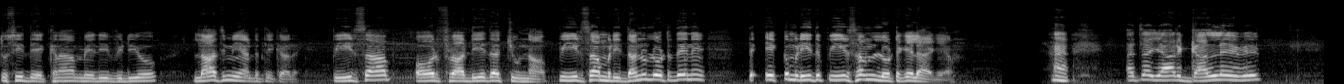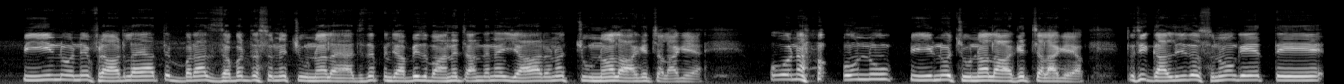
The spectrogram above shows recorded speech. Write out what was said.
ਤੁਸੀਂ ਦੇਖਣਾ ਮੇਰੀ ਵੀਡੀਓ ਲਾਜ਼ਮੀ ਐਂਡ ਤੱਕ ਪੀਰ ਸਾਹਿਬ ਔਰ ਫਰਾਡੀ ਦਾ ਚੂਨਾ। ਪੀਰ ਸਾਹਿਬ ਮਰੀਦਾਂ ਨੂੰ ਲੁੱਟਦੇ ਨੇ ਤੇ ਇੱਕ ਮਰੀਦ ਪੀਰ ਸਾਹਿਬ ਨੂੰ ਲੁੱਟ ਕੇ ਲੈ ਗਿਆ। ਅੱਛਾ ਯਾਰ ਗੱਲ ਇਹ ਵੇ ਪੀਰ ਨੂੰ ਉਹਨੇ ਫਰਾਡ ਲਾਇਆ ਤੇ ਬੜਾ ਜ਼ਬਰਦਸਤ ਉਹਨੇ ਚੂਨਾ ਲਾਇਆ ਜਿਹਦੇ ਪੰਜਾਬੀ ਜ਼ੁਬਾਨ ਵਿੱਚ ਆਂਦੇ ਨੇ ਯਾਰ ਉਹਨਾਂ ਚੂਨਾ ਲਾ ਕੇ ਚਲਾ ਗਿਆ। ਉਹ ਨਾ ਉਹਨੂੰ ਪੀਰ ਨੂੰ ਚੂਨਾ ਲਾ ਕੇ ਚਲਾ ਗਿਆ। ਤੁਸੀਂ ਗੱਲ ਜਦੋਂ ਸੁਣੋਗੇ ਤੇ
